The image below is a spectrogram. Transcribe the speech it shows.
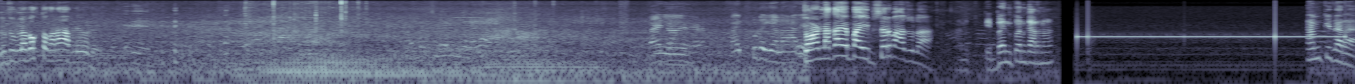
युट्यूबला बघतो का ना आपले व्हिडिओ पाईप कुठे गेला तोडला काय पाईप? सर बाजूला. ते बंद कोण करणार? थांब की जरा.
